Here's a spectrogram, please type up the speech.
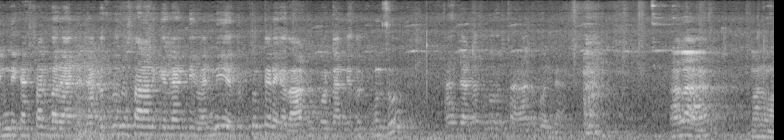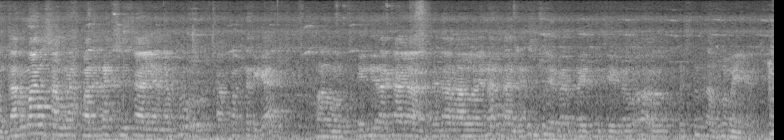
ఎన్ని కష్టాలు మరి ఆయన జగద్గురు స్థానానికి వెళ్ళండి ఇవన్నీ ఎదుర్కొంటేనే కదా ఆటంకోటాన్ని ఎదుర్కొంటూ ఆయన జగద్గురు స్థానాన్ని పొందారు అలా మనం ధర్మాన్ని సమ పరిరక్షించాలి అన్నప్పుడు తప్పనిసరిగా మనం ఎన్ని రకాల విధానాల్లో అయినా దాన్ని ఎదుర్కొనే ప్రయత్నం చేయడంలో కృష్ణుడు సఫలమయ్యాడు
